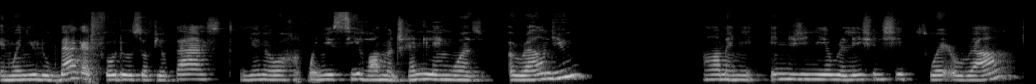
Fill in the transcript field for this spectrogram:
And when you look back at photos of your past you know when you see how much handling was around you how many engineer relationships were around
